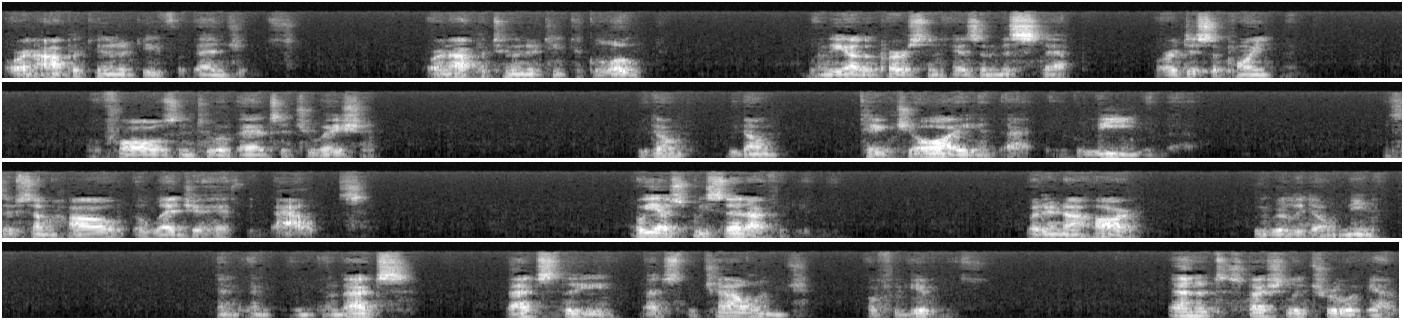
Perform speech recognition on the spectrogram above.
or an opportunity for vengeance or an opportunity to gloat when the other person has a misstep or a disappointment or falls into a bad situation. We don't, we don't take joy in that and glee in that as if somehow the ledger has been balanced. Oh, yes, we said I forgive you. but in our heart, we really don't mean it. And, and, and that's, that's, the, that's the challenge of forgiveness. And it's especially true again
